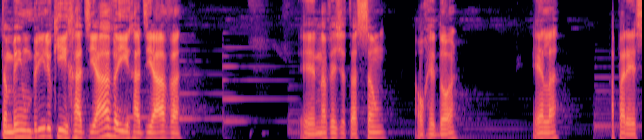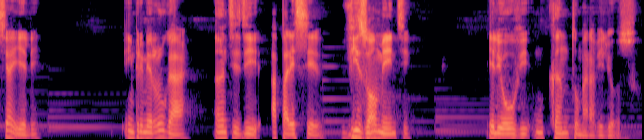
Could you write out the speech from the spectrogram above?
Também um brilho que irradiava e irradiava é, na vegetação ao redor. Ela aparece a ele, em primeiro lugar, antes de aparecer visualmente, ele ouve um canto maravilhoso.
